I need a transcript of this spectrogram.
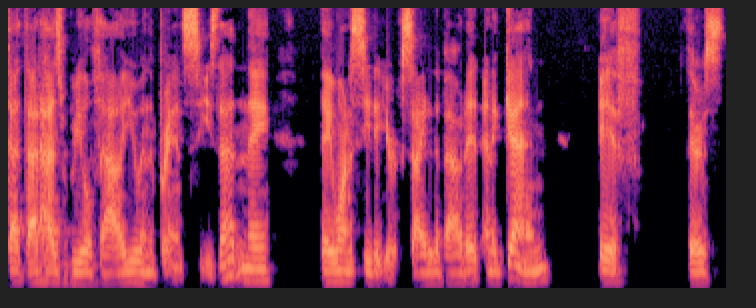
that that has real value and the brand sees that and they they want to see that you're excited about it. And again if there's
